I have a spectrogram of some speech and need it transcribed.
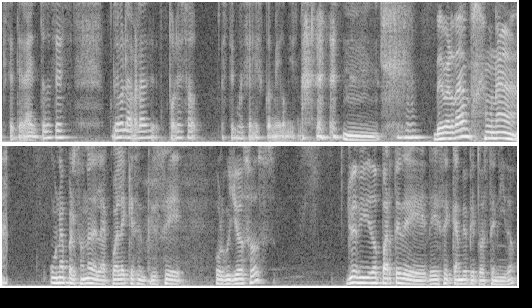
etcétera. Entonces, luego la verdad, por eso estoy muy feliz conmigo misma. Mm. De verdad, una, una persona de la cual hay que sentirse orgullosos. Yo he vivido parte de, de ese cambio que tú has tenido.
